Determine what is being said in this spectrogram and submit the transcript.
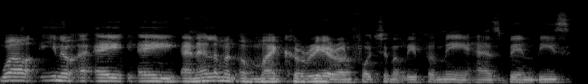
Well, you know, a, a an element of my career, unfortunately for me, has been these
